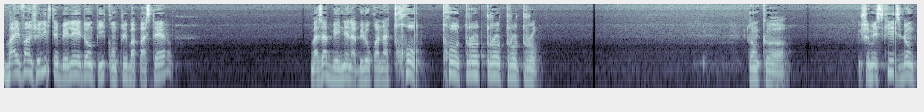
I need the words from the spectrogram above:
baévangéliste ebele donc y compris bapaster baza bene na biloko wana trop trop trop trop trop trop. Donc euh, je m'excuse donc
